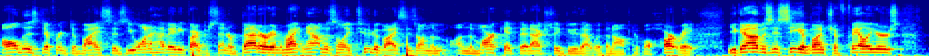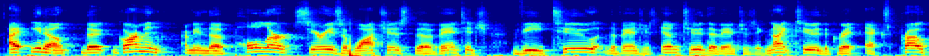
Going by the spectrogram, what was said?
all those different devices, you want to have 85% or better. And right now, there's only two devices on the on the market that actually do that with an optical heart rate. You can obviously see a bunch of failures. I, you know, the Garmin, I mean, the Polar series of watches, the Vantage V2, the Vantage M2, the Vantage Ignite 2, the Grit X Pro,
